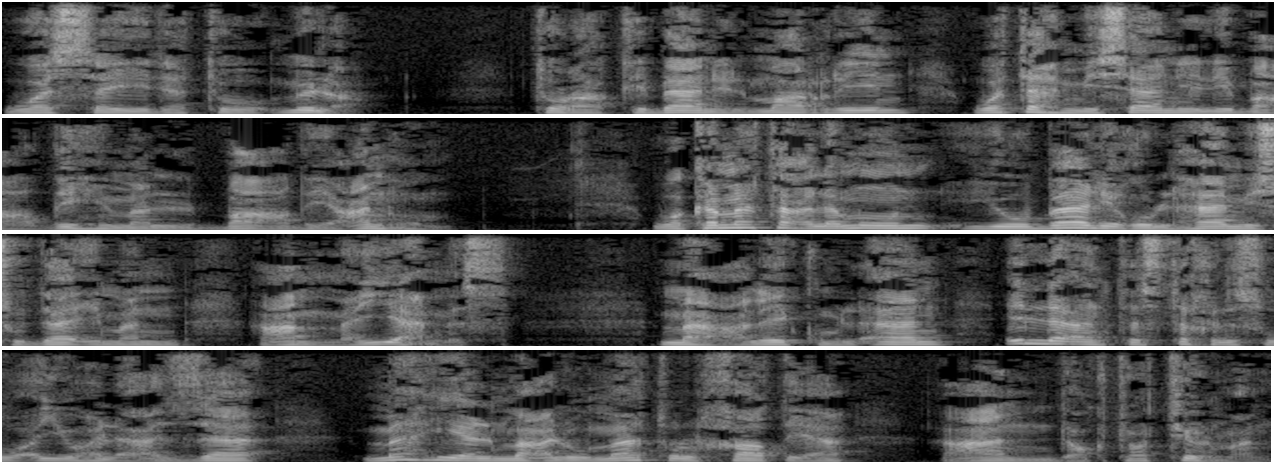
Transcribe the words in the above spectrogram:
والسيدة ميلر تراقبان المارين وتهمسان لبعضهما البعض عنهم وكما تعلمون يبالغ الهامس دائما عمن يهمس ما عليكم الآن إلا أن تستخلصوا أيها الأعزاء ما هي المعلومات الخاطئة عن دكتور تيرمان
